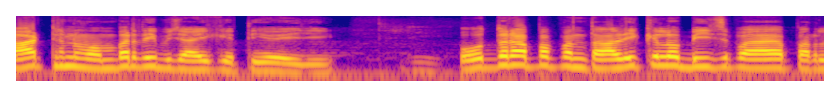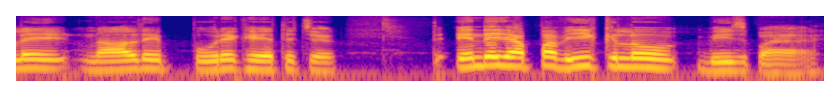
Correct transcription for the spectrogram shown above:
8 ਨਵੰਬਰ ਦੀ ਬਿਜਾਈ ਕੀਤੀ ਹੋਈ ਜੀ। ਉਧਰ ਆਪਾਂ 45 ਕਿਲੋ ਬੀਜ ਪਾਇਆ ਪਰਲੇ ਨਾਲ ਦੇ ਪੂਰੇ ਖੇਤ 'ਚ। ਤੇ ਇਹਦੇ 'ਚ ਆਪਾਂ 20 ਕਿਲੋ ਬੀਜ ਪਾਇਆ ਹੈ।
